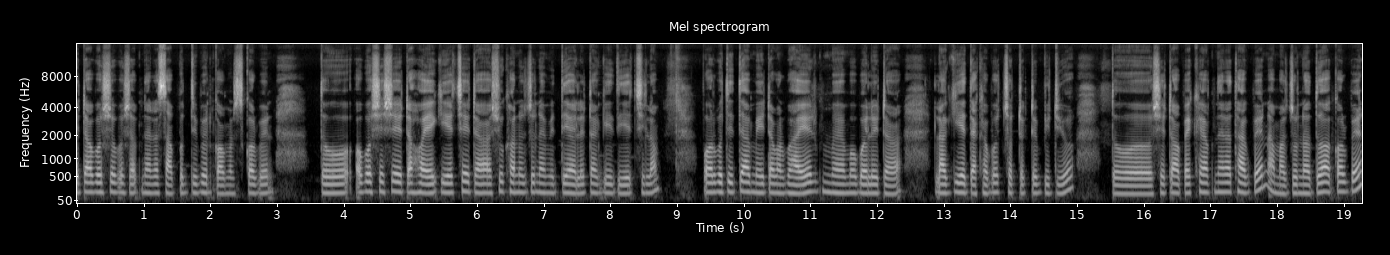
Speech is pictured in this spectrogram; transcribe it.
এটা অবশ্যই অবশ্যই আপনারা সাপোর্ট দিবেন কমেন্টস করবেন। তো অবশেষে এটা হয়ে গিয়েছে, এটা শুকানোর জন্য আমি দেয়ালে টাঙিয়ে দিয়েছিলাম। পরবর্তীতে আমি এটা আমার ভাইয়ের মোবাইলে এটা লাগিয়ে দেখাবো ছোট্ট একটা ভিডিও তো সেটা অপেক্ষায় আপনারা থাকবেন। আমার জন্য দোয়া করবেন।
